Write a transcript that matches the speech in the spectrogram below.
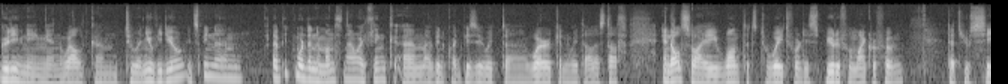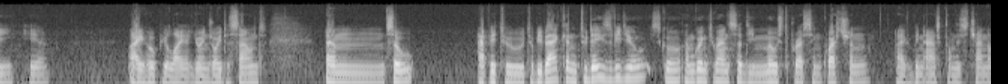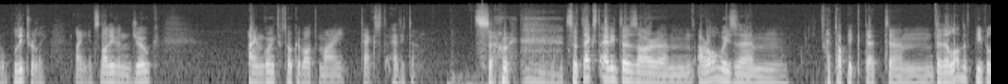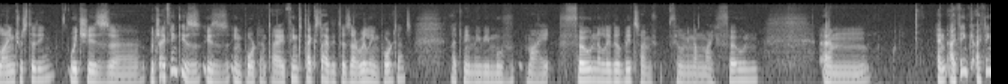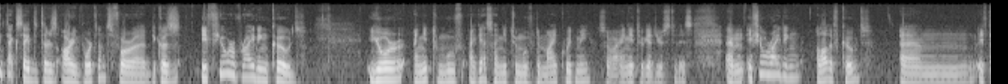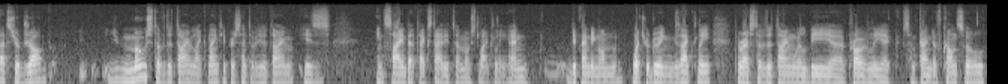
Good evening and welcome to a new video. It's been um, a bit more than a month now, I think. Um, I've been quite busy with uh, work and with other stuff. And also I wanted to wait for this beautiful microphone that you see here. I hope you you enjoy the sound. Um, so happy to, to be back and today's video is go I'm going to answer the most pressing question I've been asked on this channel, literally. Like it's not even a joke. I'm going to talk about my text editor. So, so text editors are um, are always um, a topic that um, that a lot of people are interested in, which is uh, which I think is is important. I think text editors are really important. Let me maybe move my phone a little bit, so I'm filming on my phone. Um, and I think I think text editors are important for uh, because if you're writing code you're I need to move I guess I need to move the mic with me so I need to get used to this. Um, if you're writing a lot of code um, if that's your job you, most of the time like 90% of your time is inside a text editor most likely. And depending on what you're doing exactly the rest of the time will be uh, probably a, some kind of console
